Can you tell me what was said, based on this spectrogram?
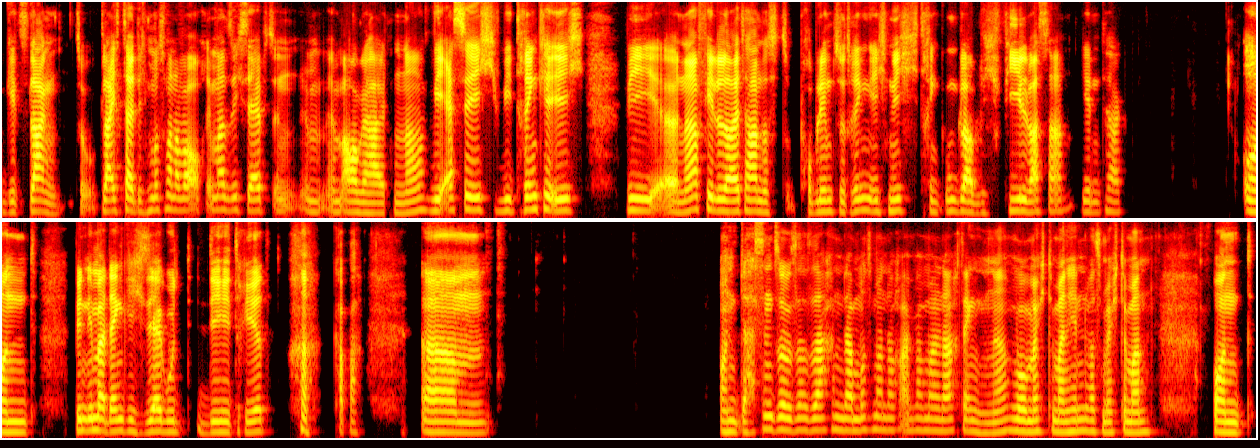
geht's lang.“ So, gleichzeitig muss man aber auch immer sich selbst in im im Auge halten, ne? Wie esse ich? Wie trinke ich? Wie, äh, ne viele Leute haben das Problem zu trinken, ich nicht. Ich trinke unglaublich viel Wasser jeden Tag. Und bin immer, denke ich, sehr gut dehydriert. Kappa. Ähm und das sind so so Sachen, da muss man doch einfach mal nachdenken, ne? Wo möchte man hin? Was möchte man? Und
